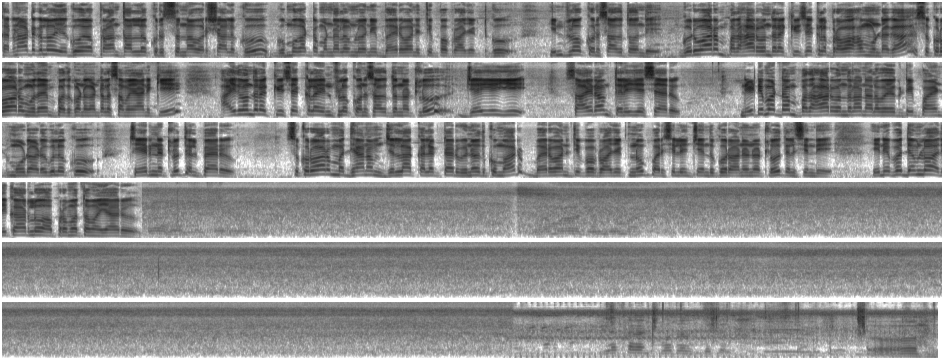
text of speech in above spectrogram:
కర్ణాటకలో ఎగువ ప్రాంతాల్లో కురుస్తున్న వర్షాలకు గుమ్మగట్ట మండలంలోని భైరవాణి తిప్ప ప్రాజెక్టుకు ఇన్ఫ్లో కొనసాగుతోంది. గురువారం పదహారు వందల క్యూసెక్ల ప్రవాహం ఉండగా శుక్రవారం ఉదయం పదకొండు గంటల సమయానికి ఐదు వందల క్యూసెక్ల ఇన్ఫ్లో కొనసాగుతున్నట్లు జేఈఈ సాయిరాం తెలియజేశారు. నీటి మట్టం పదహారు వందల నలభై ఒకటి పాయింట్ మూడు అడుగులకు చేరినట్లు తెలిపారు. శుక్రవారం మధ్యాహ్నం జిల్లా కలెక్టర్ వినోద్ కుమార్ భైరవానితిప్ప ప్రాజెక్టును పరిశీలించేందుకు రానున్నట్లు తెలిసింది. ఈ నేపథ్యంలో అధికారులు అప్రమత్తమయ్యారు.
